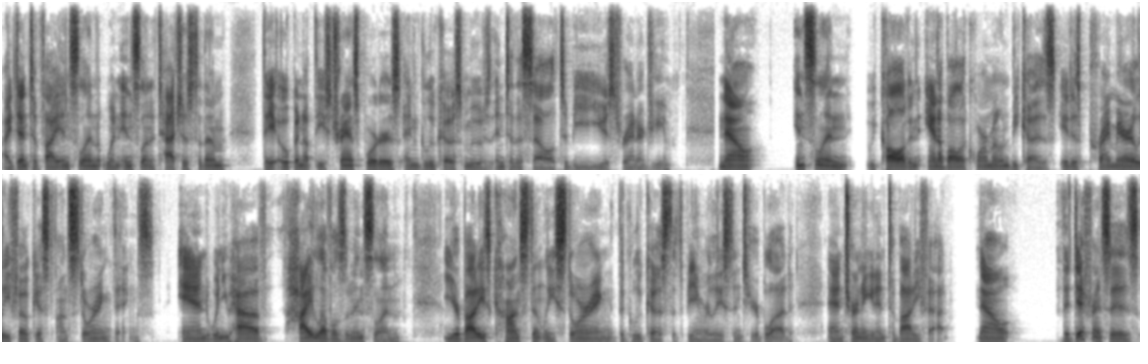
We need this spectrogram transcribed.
identify insulin. When insulin attaches to them, they open up these transporters and glucose moves into the cell to be used for energy. Now, insulin, we call it an anabolic hormone because it is primarily focused on storing things. And when you have high levels of insulin, your body's constantly storing the glucose that's being released into your blood and turning it into body fat. Now, the difference is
